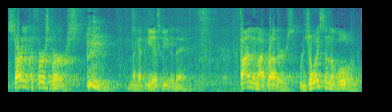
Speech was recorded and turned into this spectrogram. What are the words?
Starting at the first verse, I got the ESV today. Finally, my brothers, rejoice in the Lord.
